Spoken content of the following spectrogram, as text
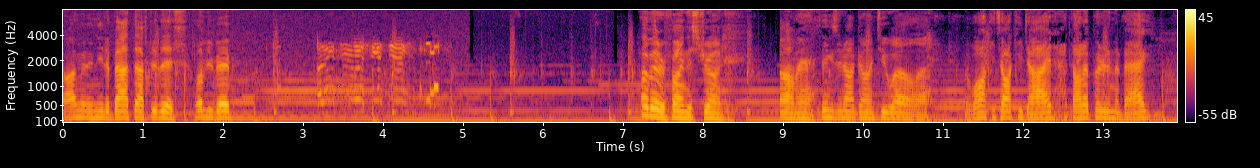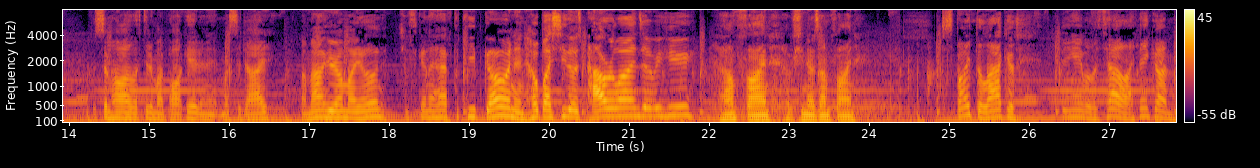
I'm gonna need a bath after this. Love you, babe. I better find this drone. Oh man, things are not going too well. Uh, the walkie-talkie died. I thought I put it in the bag, but somehow I left it in my pocket and it must have died. I'm out here on my own, just gonna have to keep going and hope I see those power lines over here. I'm fine, hope she knows I'm fine. Despite the lack of being able to tell, I think I'm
